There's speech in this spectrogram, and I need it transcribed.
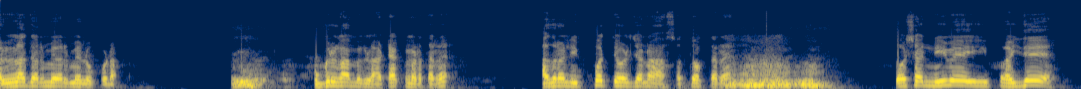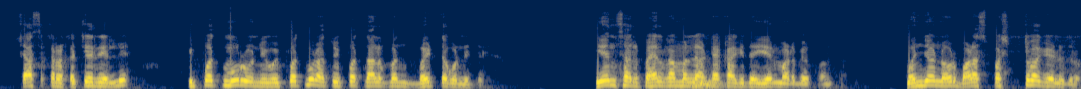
ಎಲ್ಲ ಧರ್ಮೀಯರ ಮೇಲೂ ಕೂಡ ಉಗ್ರಗಾಮಿಗಳು ಅಟ್ಯಾಕ್ ಮಾಡ್ತಾರೆ. ಅದರಲ್ಲಿ ಇಪ್ಪತ್ತೇಳು ಜನ ಸತ್ತೋಗ್ತಾರೆ. ಬಹುಶಃ ನೀವೇ ಇದೇ ಶಾಸಕರ ಕಚೇರಿಯಲ್ಲಿ ಇಪ್ಪತ್ಮೂರು, ನೀವು ಇಪ್ಪತ್ಮೂರು ಅಥವಾ ಇಪ್ಪತ್ನಾಲ್ಕು ಬಂದು ಬೈಟ್ ತಗೊಂಡಿದ್ದೀರಿ. ಏನ್ ಸರ್ ಪಹಲ್ಗಾಮಲ್ಲಿ ಅಟ್ಯಾಕ್ ಆಗಿದೆ, ಏನ್ ಮಾಡಬೇಕು ಅಂತ? ಮಂಜಣ್ಣ ಮಂಜಣ್ಣವ್ರು ಬಹಳ ಸ್ಪಷ್ಟವಾಗಿ ಹೇಳಿದ್ರು.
